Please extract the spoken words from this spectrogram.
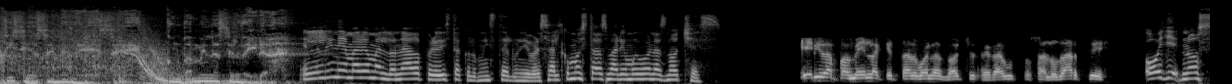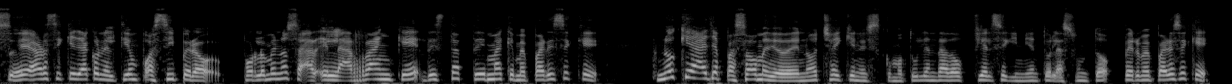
Noticias MBS con Pamela Cerdeira. En la línea Mario Maldonado, periodista columnista del Universal. ¿Cómo estás, Mario? Muy buenas noches. Querida Pamela, ¿qué tal? Buenas noches, me da gusto saludarte. Oye, no sé, ahora sí que ya con el tiempo así, pero por lo menos el arranque de este tema que me parece que no que haya pasado medio de noche, hay quienes como tú le han dado fiel seguimiento al asunto, pero me parece que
